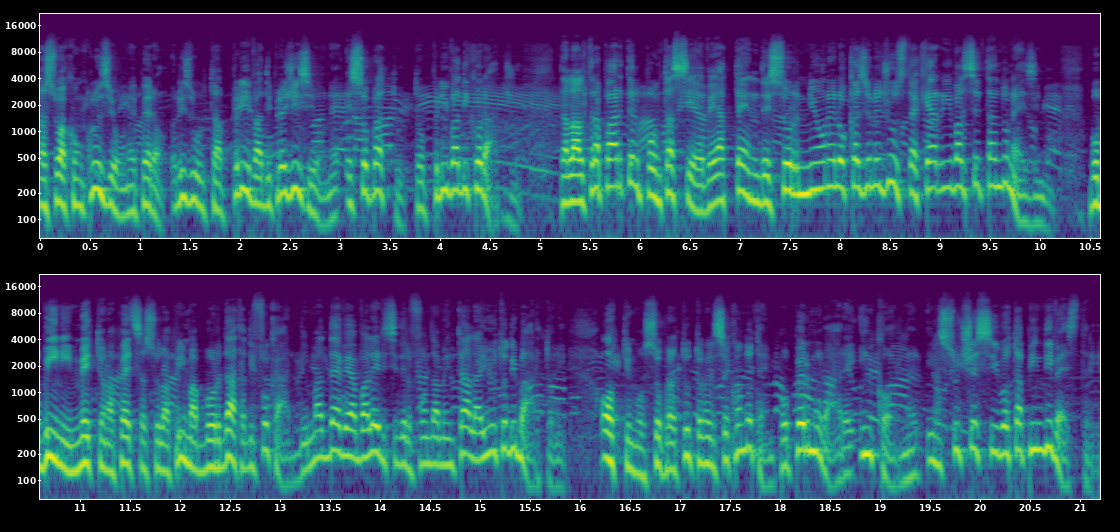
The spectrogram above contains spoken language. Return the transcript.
La sua conclusione, però, risulta priva di precisione e soprattutto priva di coraggio. Dall'altra parte il Pontassieve attende Sornione l'occasione giusta che arriva al 71esimo. Bobini mette una pezza sulla prima bordata di Focardi, ma deve avvalersi del fondamentale aiuto di Bartoli. Ottimo, soprattutto nel secondo tempo, per murare in corner il successivo tapin di Vestri.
